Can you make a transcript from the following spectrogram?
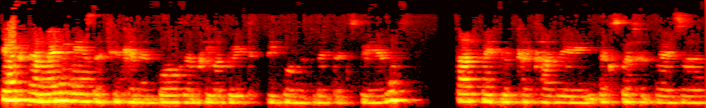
Think there are many ways that you can involve and collaborate with people with lived experience. That might look like having expert advisors,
